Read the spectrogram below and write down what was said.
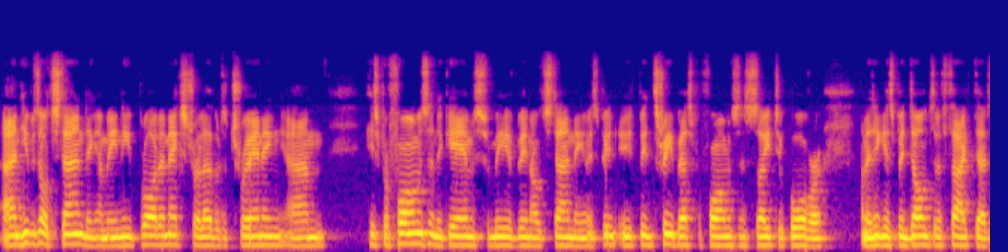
and he was outstanding. I mean, he brought an extra level to training. Um, his performance in the games for me have been outstanding. It's been it's been three best performances since I took over, and I think it's been down to the fact that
